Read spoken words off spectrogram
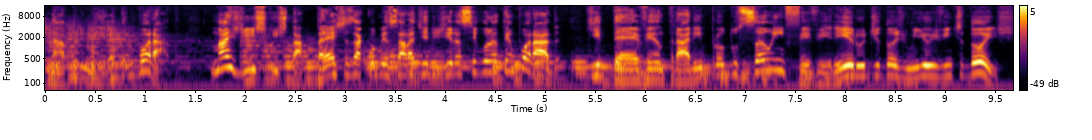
na primeira temporada mas diz que está prestes a começar a dirigir a segunda temporada, que deve entrar em produção em fevereiro de 2022.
